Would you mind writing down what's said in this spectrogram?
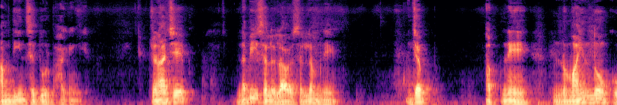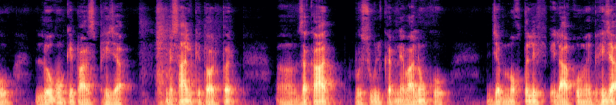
हम दीन से दूर भागेंगे। चुनाचे नबी सल्लल्लाहु अलैहि वसल्लम ने जब अपने नुमाइंदों को लोगों के पास भेजा, मिसाल के तौर पर ज़क़़त वसूल करने वालों को जब मुख्तलिफ़ इलाक़ों में भेजा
